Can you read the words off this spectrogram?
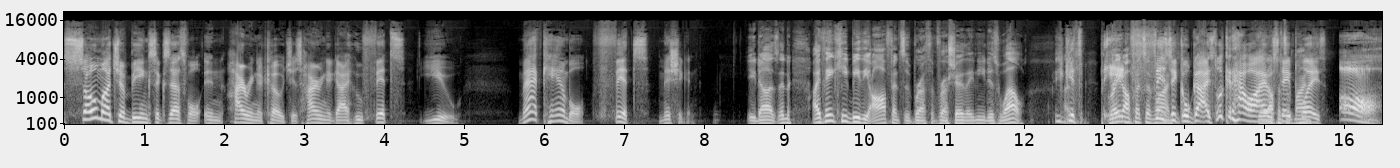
so much of being successful in hiring a coach is hiring a guy who fits you. Matt Campbell fits Michigan. He does, and I think he'd be the offensive breath of fresh air they need as well. He gets big, great offensive line. physical guys. Look at how Ohio offensive State line. plays. Oh,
